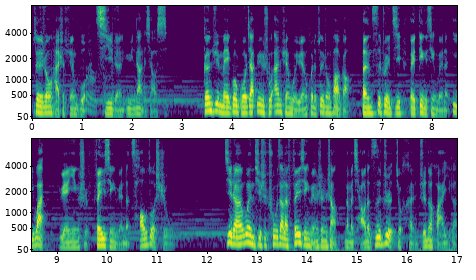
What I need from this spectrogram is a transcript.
最终还是宣布七人遇难的消息。根据美国国家运输安全委员会的最终报告，本次坠机被定性为了意外，原因是飞行员的操作失误。既然问题是出在了飞行员身上，那么乔的资质就很值得怀疑了。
